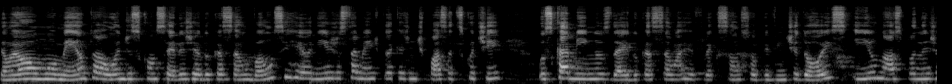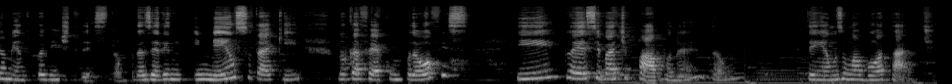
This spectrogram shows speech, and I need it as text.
Então, é um momento onde os conselhos de educação vão se reunir justamente para que a gente possa discutir os caminhos da educação, a reflexão sobre 22 e o nosso planejamento para 23. Então, prazer imenso estar aqui no Café com Profs e para esse bate-papo, né? Então, tenhamos uma boa tarde.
